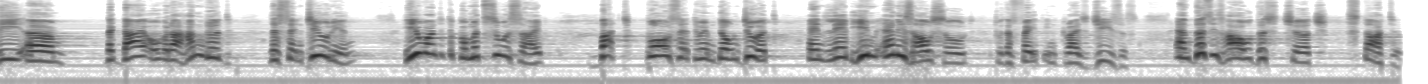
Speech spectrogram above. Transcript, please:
the, um, the guy over a hundred, the centurion, he wanted to commit suicide, but Paul said to him, Don't do it, and led him and his household to the faith in Christ Jesus. And this is how this church started.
